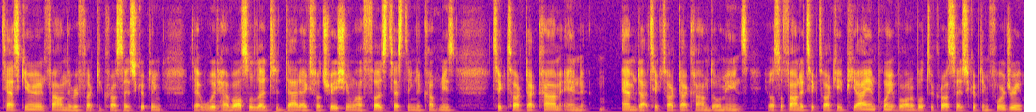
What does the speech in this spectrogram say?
Taskiran found the reflected cross-site scripting that would have also led to data exfiltration while fuzz testing the company's TikTok.com and m.tiktok.com domains. He also found a TikTok API endpoint vulnerable to cross-site scripting forgery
